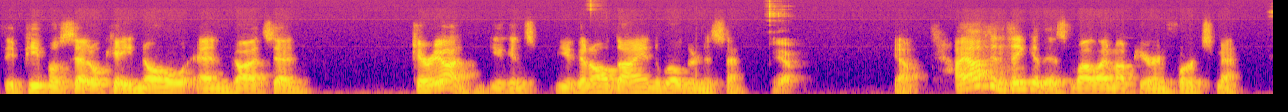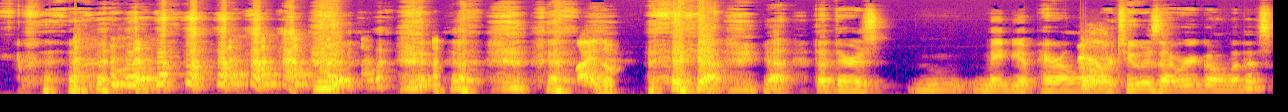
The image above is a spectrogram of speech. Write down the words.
The people said, okay, no. And God said, carry on. You can, you can all die in the wilderness then. Yep. Yeah. I often think of this while I'm up here in Fort Smith, by the way. yeah, yeah. That there's maybe a parallel or two. Is that where you're going with this?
